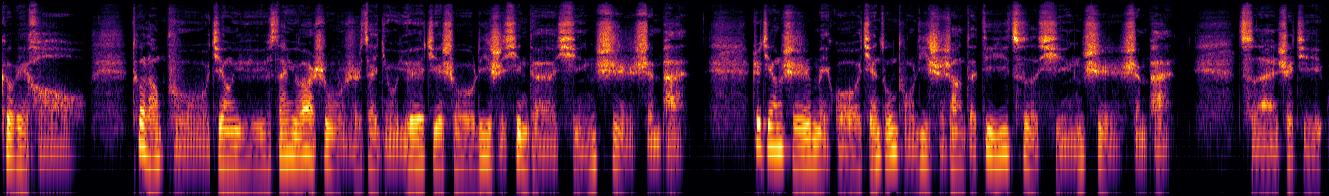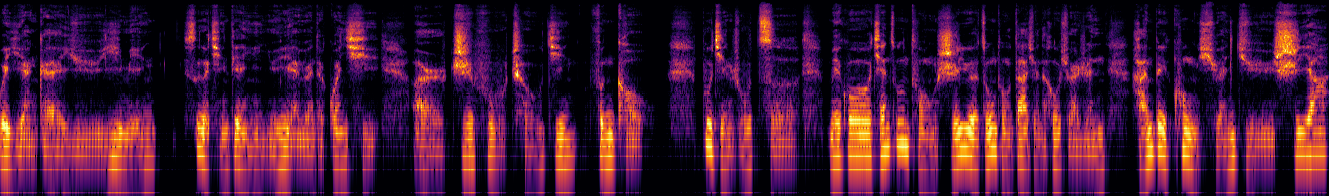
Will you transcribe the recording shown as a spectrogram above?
各位好，特朗普将于三月二十五日在纽约接受历史性的刑事审判，这将是美国前总统历史上的第一次刑事审判。此案涉及为掩盖与一名色情电影女演员的关系而支付酬金封口。不仅如此，美国前总统十月总统大选的候选人还被控选举施压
